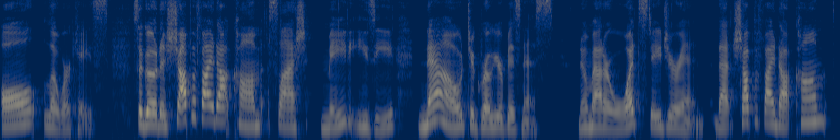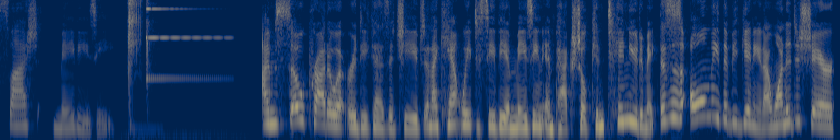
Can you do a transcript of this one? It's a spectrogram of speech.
all lowercase. So go to shopify.com slash made easy now to grow your business, no matter what stage you're in. That's shopify.com slash made easy. I'm so proud of what Radhika has achieved, and I can't wait to see the amazing impact she'll continue to make. This is only the beginning. I wanted to share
